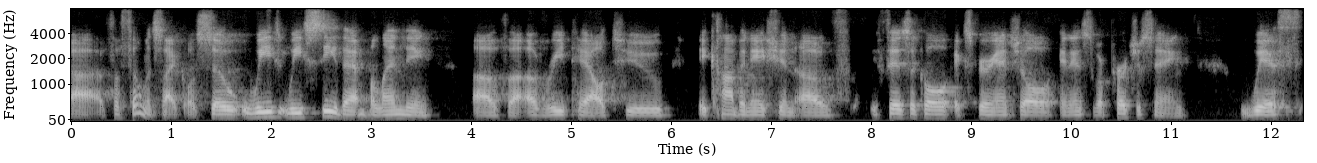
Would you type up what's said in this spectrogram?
uh, fulfillment cycles. So we we see that blending of uh, of retail to a combination of physical, experiential, and in-store purchasing with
